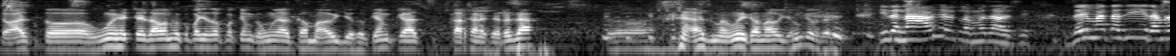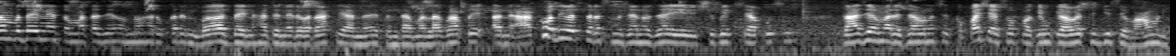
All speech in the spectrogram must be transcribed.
તો આજ તો હું હેઠે જવાનું છું કપાસિયા સોપા કેમ કે હું આજ ગામમાં આવી ગયો છું. કેમ કે આજ કારખાને છે રજા. તો આજમાં હું ગામમાં આવી જાઉં કેવું તારે? એ તો ના આવશે એટલે મજા આવશે. જય માતાજી, રામ રામ બધાને તો માતાજી હમનો સારું કરે ને બધાયને હાજર ને રહેવા રાખે અને ધંધામાં લાભ આપે. અને આખો દિવસ સરસ મજાનો જાય એવી શુભેચ્છા આપું છું. તો આજે અમારે જવાનું છે કપાસિયા સોંપવા કેમ કે હવે થઈ ગઈ છે વાવણી.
